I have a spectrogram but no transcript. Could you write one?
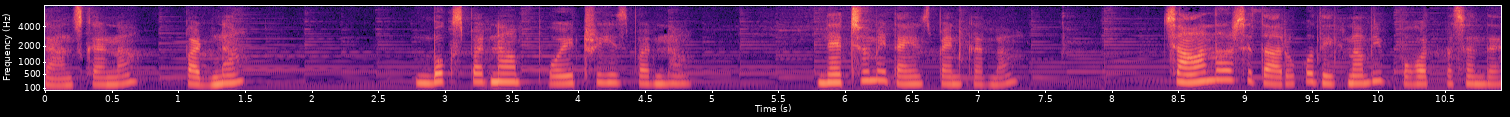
डांस करना, पढ़ना बुक्स पढ़ना पोइट्रीज पढ़ना नेचर में टाइम स्पेंड करना, चाँद और सितारों को देखना भी बहुत पसंद है।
